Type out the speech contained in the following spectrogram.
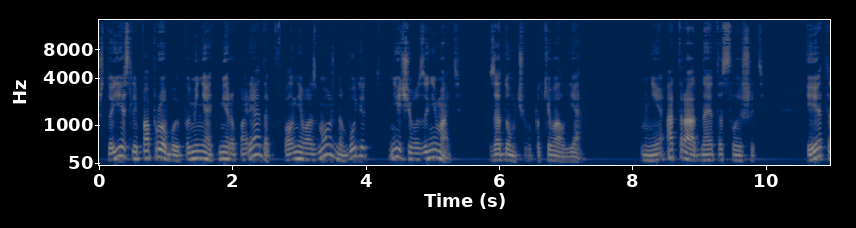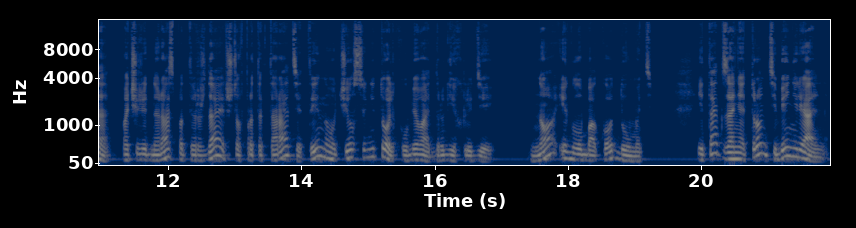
что если попробую поменять миропорядок, вполне возможно, будет нечего занимать, задумчиво покивал я. Мне отрадно это слышать. И это в очередной раз подтверждает, что в протекторате ты научился не только убивать других людей, но и глубоко думать. И так занять трон тебе нереально.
